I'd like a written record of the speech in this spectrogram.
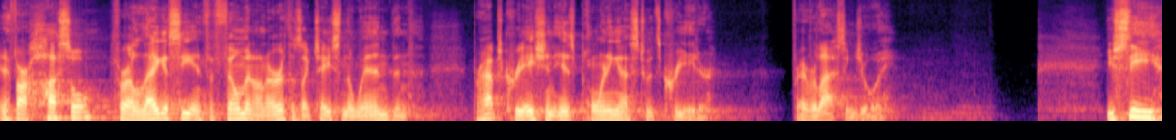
And if our hustle for a legacy and fulfillment on earth is like chasing the wind, then perhaps creation is pointing us to its creator for everlasting joy. You see,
